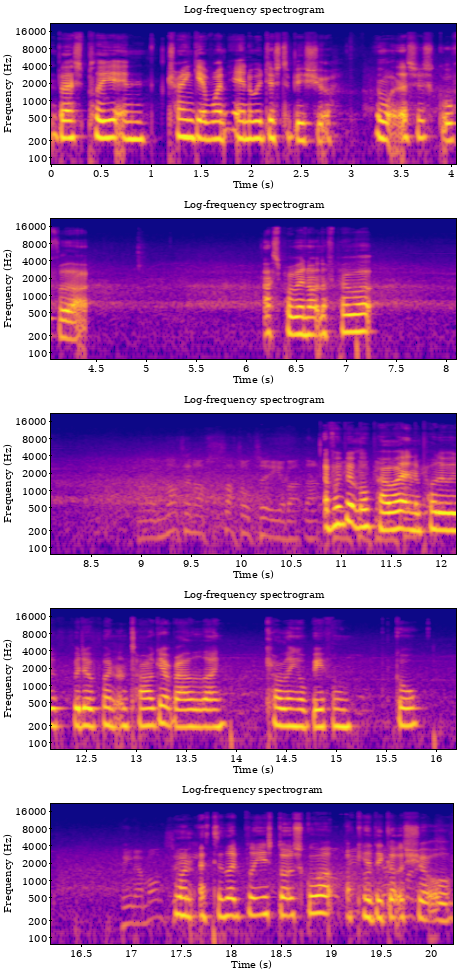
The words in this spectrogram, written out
But let's play it and try and get one anyway just to be sure. You know what, let's just go for that. That's probably not enough power. If we bit more power and it probably would, have went on target rather than curling away from goal. Come on, Italy, please don't score. Okay, they got the shot off.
